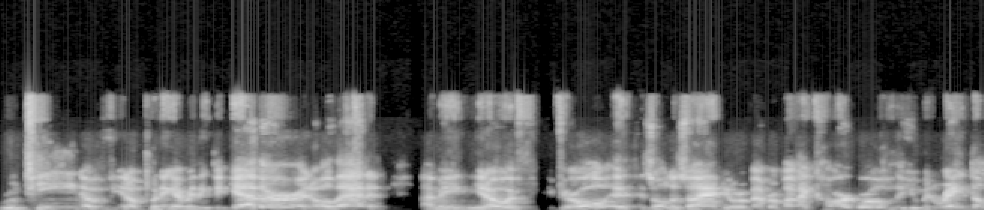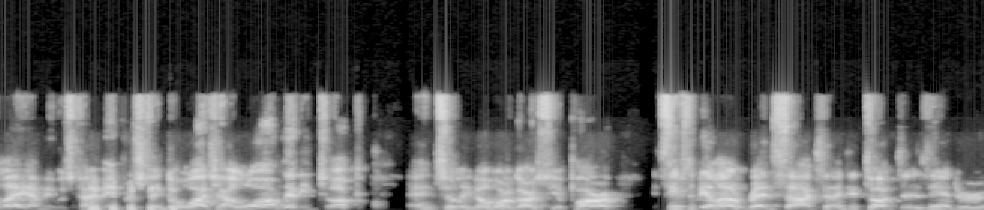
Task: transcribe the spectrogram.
Routine of you know putting everything together and all that. And I mean, you know, if you're old as old as I am, you'll remember Mike Hargrove, the human rain delay. I mean, it was kind of interesting to watch how long that he took, and certainly Nomar Garciaparra. It seems to be a lot of Red Sox, and I did talk to Xander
